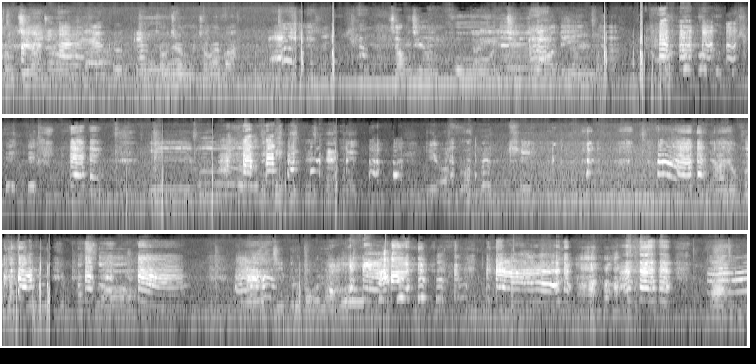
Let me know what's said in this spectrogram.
정지현. 정지현, 정지현, 저거 해봐. 정지훈 코는 어디 있냐? 이분 친구는 어디 있네. 이렇게. 야, 너 코딱지 이렇게 팠어. 코딱지 입으로 먹으려고?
